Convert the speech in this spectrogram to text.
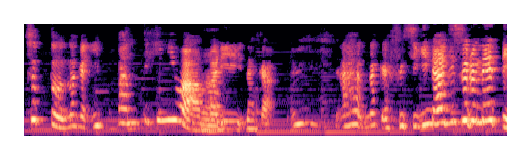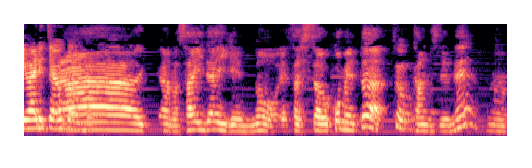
ちょっとなんか一般的にはあんまり、なんか、うん、あ、なんか不思議な味するねって言われちゃうと思う。ああ、あの、最大限の優しさを込めた感じでね。うんうん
